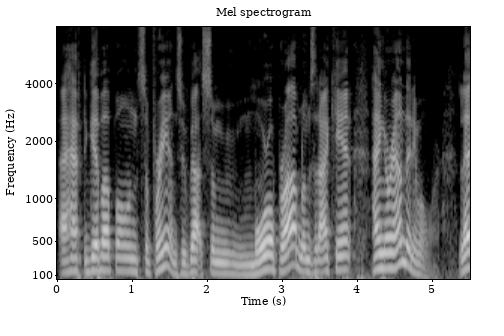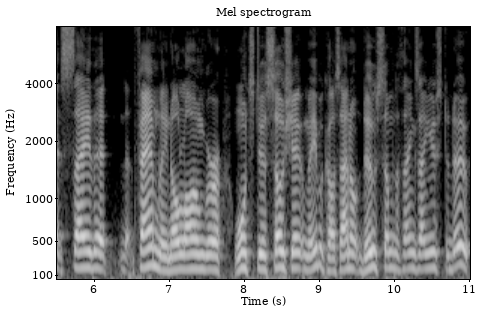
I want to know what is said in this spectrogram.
I have to give up on some friends who've got some moral problems that I can't hang around anymore. Let's say that family no longer wants to associate with me because I don't do some of the things I used to do.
